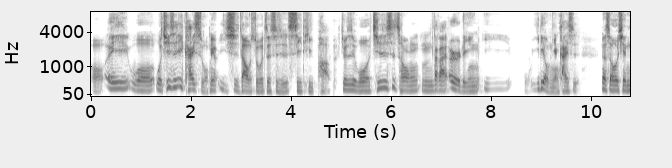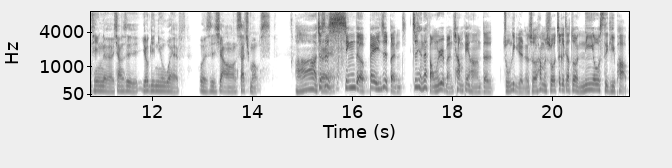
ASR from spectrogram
哦，诶，我我其实一开始我没有意识到说这是 City Pop，就是我其实是从嗯大概二零一五一六年开始，那时候先听了像是 Yogi New Wave 或者是像 Suchmos 啊，就是新的被日本之前在访问日本唱片行的主理人的时候，他们说这个叫做 Neo City Pop。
